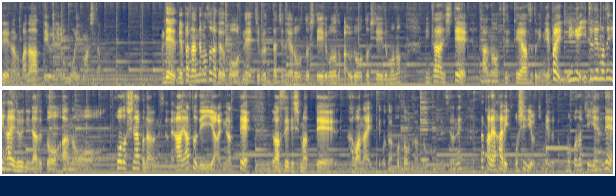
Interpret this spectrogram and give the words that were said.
例なのかなっていうふうに思いました。で、やっぱ何でもそうだけど、こうね、自分たちのやろうとしていることとか、売ろうとしているものに対して、あの、提案するときに、やっぱり人間いつでも手に入るになると、あの、行動しなくなるんですよね。あ、後でいいや、になって、忘れてしまって買わないっていことがほとんどだと思うんですよね。だからやはりお尻を決めると。もうこの期限で、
